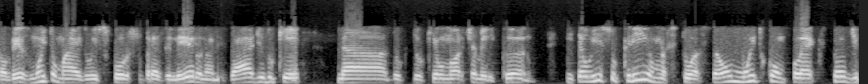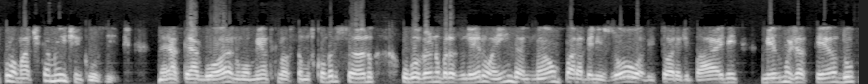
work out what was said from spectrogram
talvez muito mais um esforço brasileiro na amizade do que na, do, do que um norte-americano. Então, isso cria uma situação muito complexa diplomaticamente, inclusive. Né? Até agora, no momento que nós estamos conversando, o governo brasileiro ainda não parabenizou a vitória de Biden, mesmo já tendo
